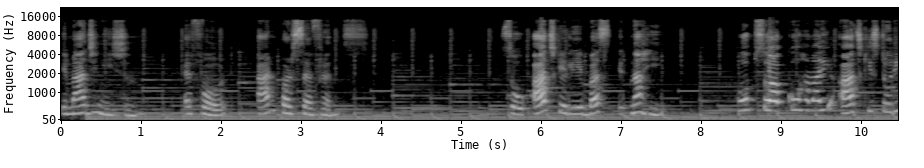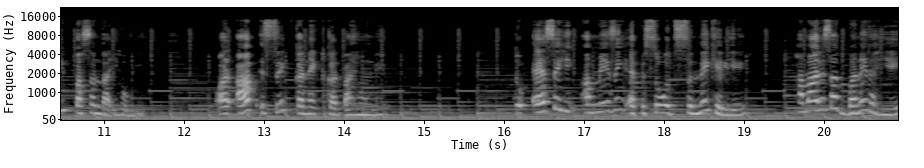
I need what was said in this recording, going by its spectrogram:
imagination, effort, and perseverance. सो so, आज के लिए बस इतना ही होप सो आपको हमारी आज की स्टोरी पसंद आई होगी और आप इससे कनेक्ट कर पाए होंगे। तो ऐसे ही अमेजिंग एपिसोड सुनने के लिए हमारे साथ बने रहिए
